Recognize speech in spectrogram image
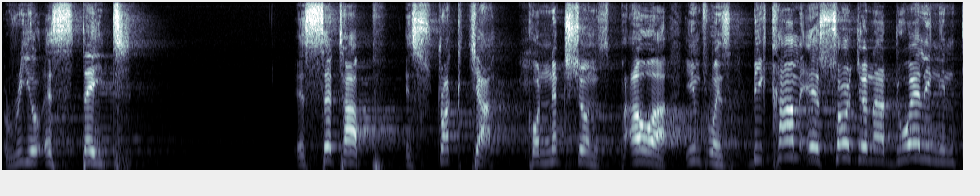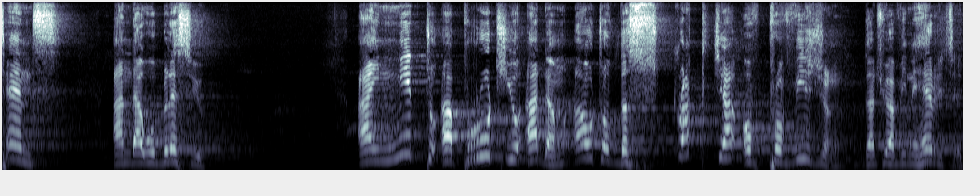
real estate, a setup, a structure, connections, power, influence. Become a sojourner dwelling in tents, and I will bless you. I need to uproot you, Adam, out of the structure of provision that you have inherited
